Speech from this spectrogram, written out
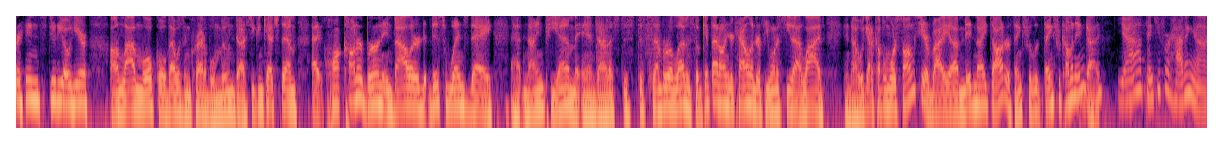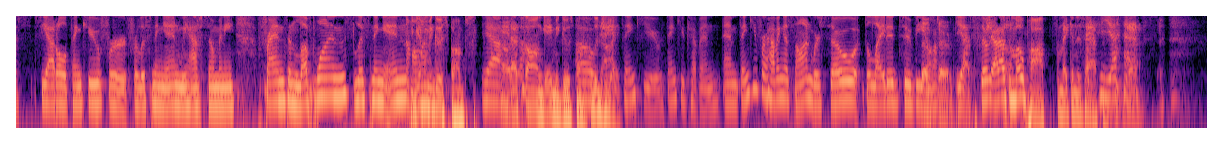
Amazing. In studio here on Loud and Local. That was incredible. Moondust. You can catch them at Qu- Connor Byrne in Ballard this Wednesday at 9 p.m. And uh, that's just December 11th. So get that on your calendar if you want to see that live. And uh, we got a couple more songs here by uh, Midnight Daughter. Thanks for thanks for coming in, guy. Yeah, thank you for having us. Seattle, thank you for for listening in. We have so many friends and loved ones listening in. You're on, giving me goosebumps. Yeah. Oh, that song gave me goosebumps. Oh, Legit. God, thank you. Thank you, Kevin. And thank you for having us on. We're so delighted to be So on. stoked. Yes, so Shout out to Mopop for making this happen. Yes.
